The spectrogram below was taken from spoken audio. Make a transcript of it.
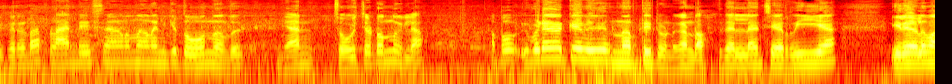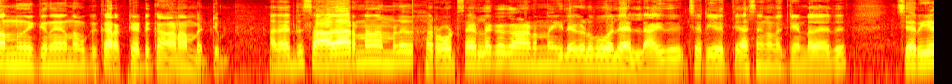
ഇവരുടെ പ്ലാന്റേഷൻ ആണെന്നാണ് എനിക്ക് തോന്നുന്നത്. ഞാൻ ചോദിച്ചിട്ടൊന്നുമില്ല. അപ്പോൾ ഇവിടെയൊക്കെ നിർത്തിയിട്ടുണ്ട് കണ്ടോ? ഇതെല്ലാം ചെറിയ ഇലകൾ വന്ന് നിൽക്കുന്നത് നമുക്ക് കറക്റ്റായിട്ട് കാണാൻ പറ്റും. അതായത് സാധാരണ നമ്മൾ റോഡ് സൈഡിലൊക്കെ കാണുന്ന ഇലകൾ പോലെയല്ല ഇത് ചെറിയ വ്യത്യാസങ്ങളൊക്കെ ഉണ്ട്. അതായത് ചെറിയ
